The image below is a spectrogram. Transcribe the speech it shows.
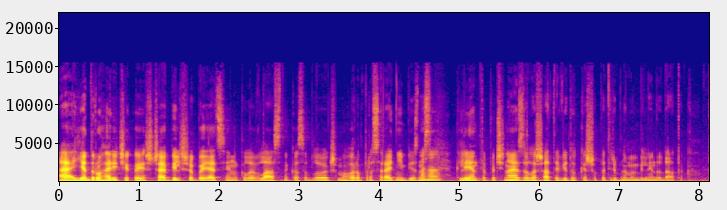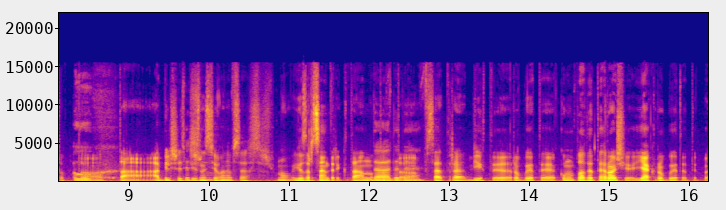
Е, Є друга річ, якої ще більше бояться інколи власник, особливо якщо ми говоримо про середній бізнес. Ага. Клієнти починають залишати відгуки, що потрібен мобільний додаток. Тобто, Ух, та, а більшість бізнесів що? вони все ж, ну, юзер-центрик, та ну Да, тобто да, да. все треба бігти, робити, кому платити гроші, як робити. Типу,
